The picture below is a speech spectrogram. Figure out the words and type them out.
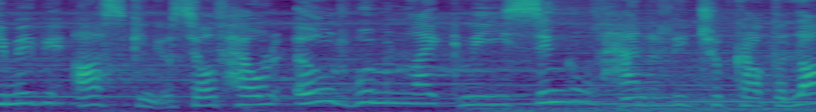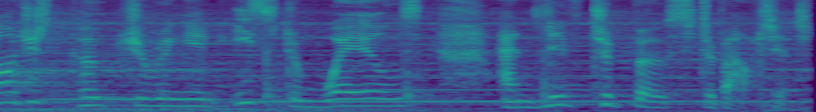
you may be asking yourself how an old woman like me single-handedly took out the largest poacher ring in eastern Wales and lived to boast about it.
